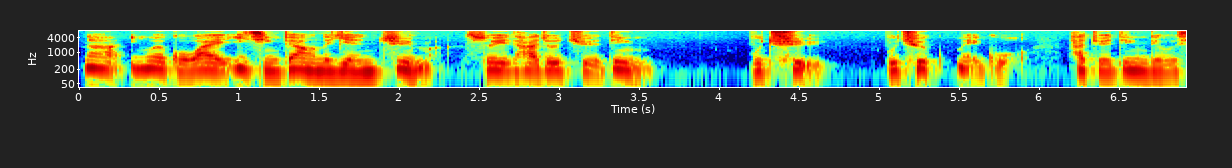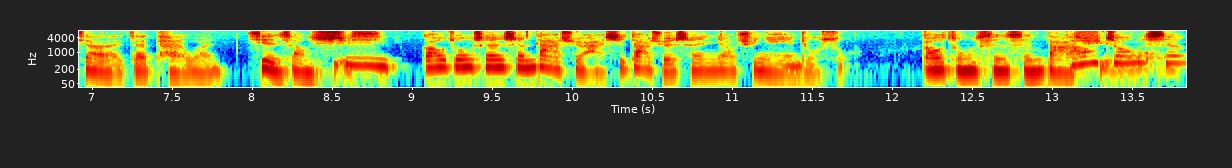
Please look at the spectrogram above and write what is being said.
那因为国外疫情非常的严峻嘛，所以他就决定不去不去美国，他决定留下来在台湾线上学习。高中生升大学，还是大学生要去念研究所？高中生升大学、高中，生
